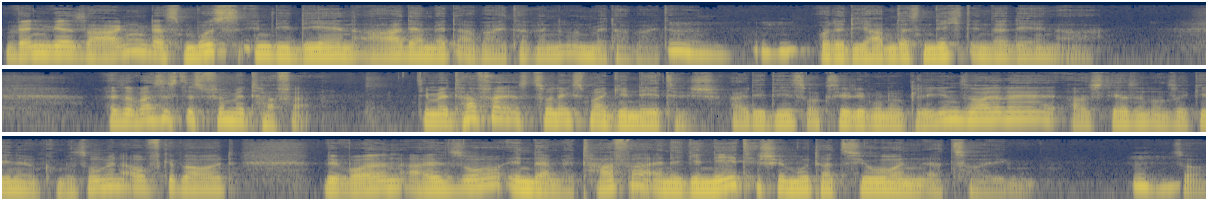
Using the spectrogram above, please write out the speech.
wenn wir sagen, das muss in die DNA der Mitarbeiterinnen und Mitarbeiter. Mhm. mhm. Oder die haben das nicht in der DNA. Also was ist das für Metapher? Die Metapher ist zunächst mal genetisch, weil die Desoxyribonukleinsäure, aus der sind unsere Gene und Chromosomen aufgebaut. Wir wollen also in der Metapher eine genetische Mutation erzeugen. Mhm. So.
